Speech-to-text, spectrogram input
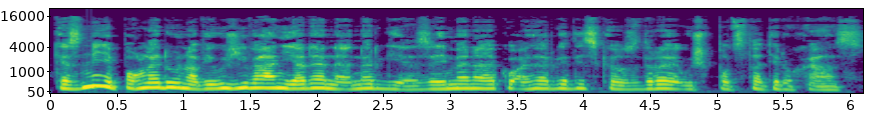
Ke změně pohledu na využívání jaderné energie, zejména jako energetického zdroje, už v podstatě dochází.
